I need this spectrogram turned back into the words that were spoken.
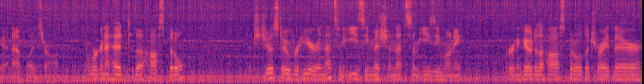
Yeah, nav lights are on. And we're gonna head to the hospital. That's just over here, and that's an easy mission. That's some easy money. We're gonna go to the hospital that's right there.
